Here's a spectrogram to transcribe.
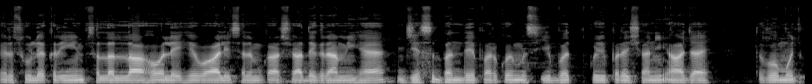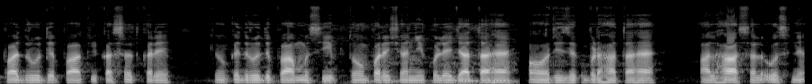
कि रसूल करीम सल्लल्लाहु अलैहि वसल्लम का अरशाद ग्रामी है। जिस बंदे पर कोई मुसीबत, कोई परेशानी आ जाए तो वो मुझ पर दरूद पाक की कसरत करे, क्योंकि दरूद पाक मुसीबतों, परेशानी को ले जाता है और रिजक बढ़ाता है। अलहासल उसने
